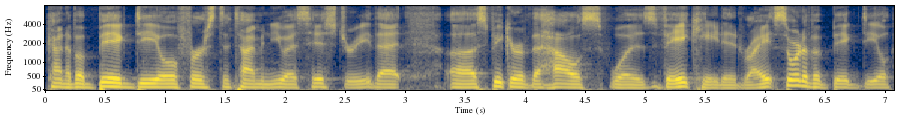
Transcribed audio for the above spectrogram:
Kind of a big deal, first time in U.S. history that uh, Speaker of the House was vacated, right? Sort of a big deal.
